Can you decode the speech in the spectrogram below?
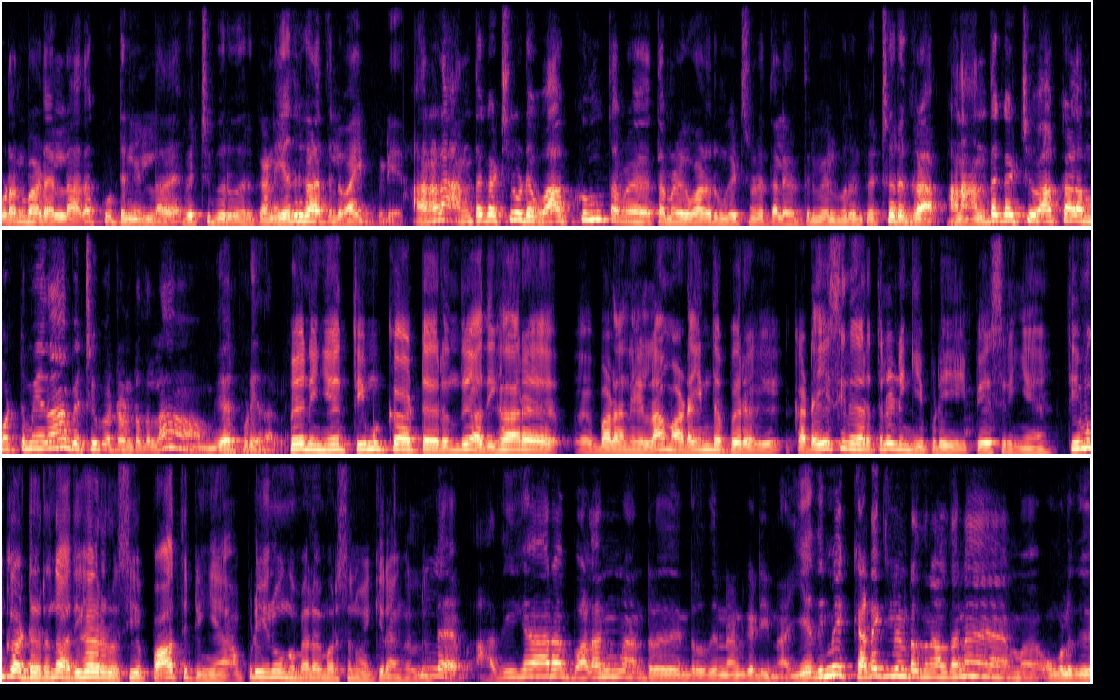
உடன்பாடு இல்லாத கூட்டணி இல்லாத வெற்றி பெறுவதற்கான எதிர்காலத்தில் வாய்ப்பு கிடையாது. அதனால் அந்த கட்சியினுடைய வாக்கும் தமிழ் தமிழக வாழ்வும் கட்சியினுடைய தலைவர் திரு வேல்முருகன் பெற்றிருக்கிறார். ஆனால் அந்த கட்சி வாக்காளர் மட்டுமே தான் வெற்றி பெற்றன்றதெல்லாம் ஏற்புடையதல்ல. இப்போ நீங்கள் திமுக இருந்து அதிகார அஹ், பலனை எல்லாம் அடைந்த பிறகு கடைசி நேரத்தில் நீங்கள் இப்படி பேசுறீங்க. திமுக இருந்து அதிகார ருசியை பார்த்துட்டீங்க அப்படின்னு உங்கள் மேலே விமர்சனம் வைக்கிறாங்கல்ல. இல்லை அதிகார பலன்ன்றது என்னன்னு கேட்டிங்கன்னா எதுவுமே கிடைக்கலன்றதுனால தானே உங்களுக்கு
